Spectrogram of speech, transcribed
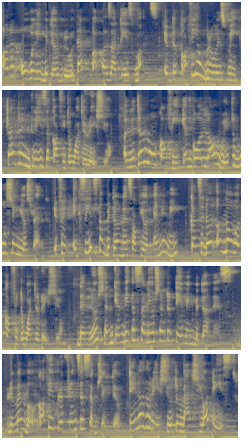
or an overly bitter brew that puckers our taste buds. If the coffee you brew is weak, try to increase the coffee to water ratio. A little more coffee can go a long way to boosting your strength. If it exceeds the bitterness of your enemy, consider a lower coffee to water ratio. Dilution can be the solution to taming bitterness. Remember, coffee preference is subjective. Tailor the ratio to match your taste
